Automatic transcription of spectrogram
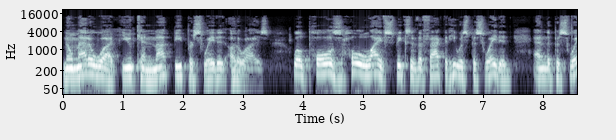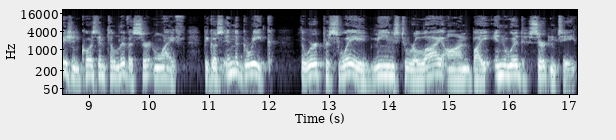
No matter what, you cannot be persuaded otherwise. Well, Paul's whole life speaks of the fact that he was persuaded, and the persuasion caused him to live a certain life. Because in the Greek, the word persuade means to rely on by inward certainty.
